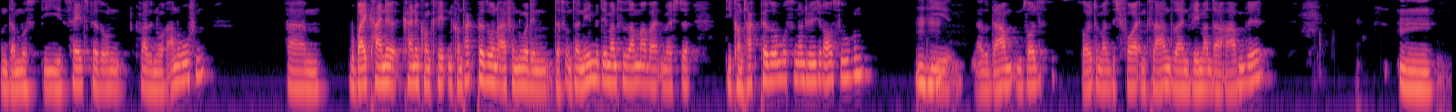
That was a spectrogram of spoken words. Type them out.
Und da muss die Salesperson quasi nur anrufen. Ähm, wobei keine, keine konkreten Kontaktpersonen, einfach nur den, das Unternehmen, mit dem man zusammenarbeiten möchte. Die Kontaktperson musst du natürlich raussuchen. Mhm. Die, also da solltest, sollte man sich vorher im Klaren sein, wen man da haben will. Mhm.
